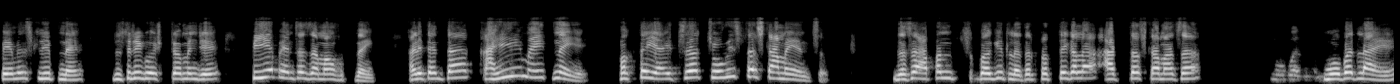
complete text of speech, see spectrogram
पेमेंट स्लिप नाही. दुसरी गोष्ट म्हणजे पीएफ यांचा जमा होत नाही. आणि त्यांचा काहीही माहीत नाहीये. फक्त यायचं चोवीस तास काम आहे यांचं. जसं आपण बघितलं तर प्रत्येकाला आठ तास कामाचा मोबदला आहे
